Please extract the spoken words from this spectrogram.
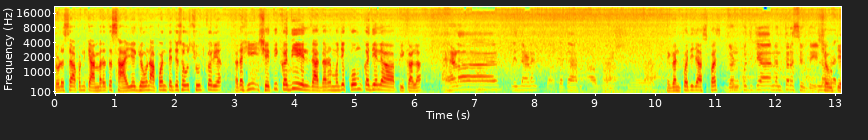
थोडंसं आपण कॅमेराचं सहाय्य घेऊन आपण त्याच्यासोबत शूट करूया. आता ही शेती कधी येईल दादा? म्हणजे कोंब कधी येईल पिकाला? ह्याला हे गणपतीच्या आसपास? गणपतीच्या नंतरच होते शेवटी.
